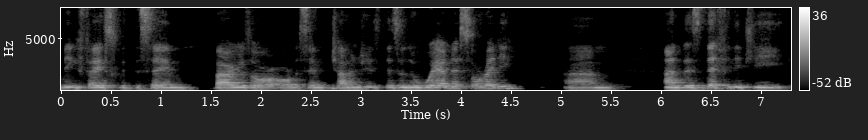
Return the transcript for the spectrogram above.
being faced with the same barriers or, or the same challenges. There's an awareness already. Um, and there's definitely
